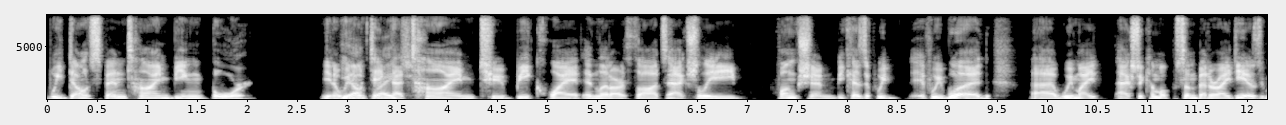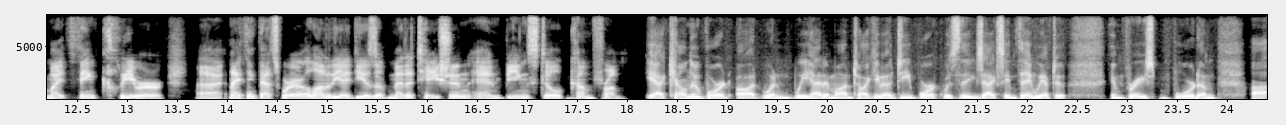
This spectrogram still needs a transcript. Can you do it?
we don't spend time being bored. You know, we yeah, don't take right. that time to be quiet and let our thoughts actually function. Because if we if we would, uh, we might actually come up with some better ideas. We might think clearer. Uh, and I think that's where a lot of the ideas of meditation and being still come from. Yeah, Cal Newport, uh, when we had him on talking about deep work, was the exact same thing. We have to embrace boredom. Uh,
